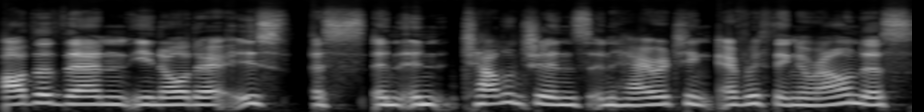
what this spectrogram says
Other than you know, there is a an intelligence inheriting everything around us,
